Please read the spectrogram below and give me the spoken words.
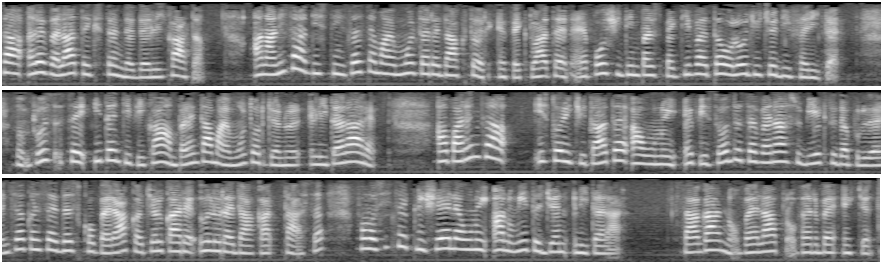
s-a revelat extrem de delicată. Analiza distinsese mai multe redactări, efectuate în epos și din perspective teologice diferite. În plus, se identifica amprenta mai multor genuri literare. Aparența Istoricitate a unui episod devenea subiect de prudență când se descoperea că cel care îl redactase folosise clișeele unui anumit gen literar. Saga, novela, proverbe, etc.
